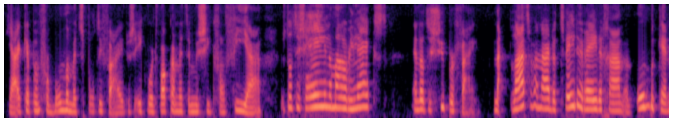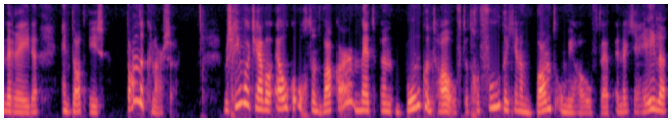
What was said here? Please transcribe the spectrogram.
ja, ik heb hem verbonden met Spotify. Dus ik word wakker met de muziek van Via. Dus dat is helemaal relaxed. En dat is super fijn. Nou, laten we naar de tweede reden gaan, een onbekende reden. En dat is tandenknarsen. Misschien word jij wel elke ochtend wakker met een bonkend hoofd. Het gevoel dat je een band om je hoofd hebt en dat je hele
